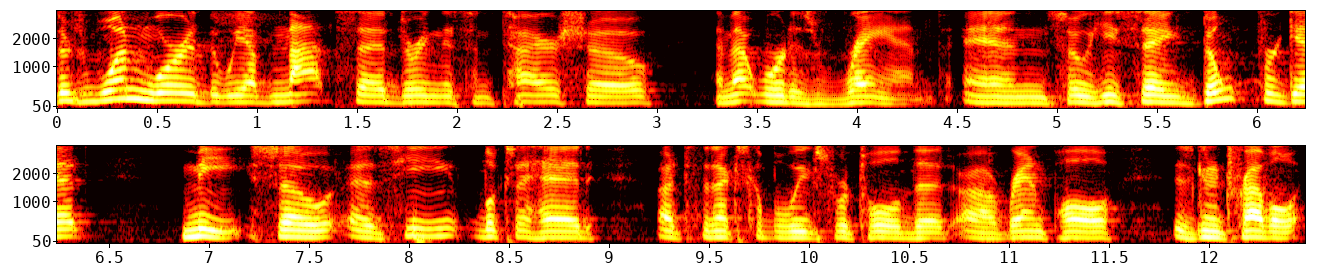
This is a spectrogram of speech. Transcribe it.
There's one word that we have not said during this entire show, and that word is Rand. And so he's saying, don't forget me. So as he looks ahead uh, to the next couple weeks, we're told that uh, Rand Paul is going to travel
